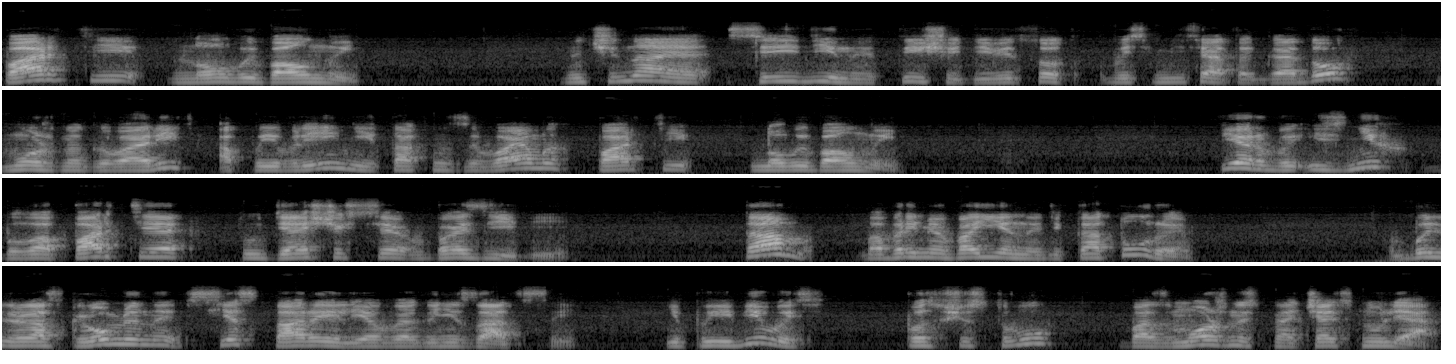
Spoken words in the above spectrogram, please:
Партии новой волны. Начиная с середины 1980-х годов можно говорить о появлении так называемых партий новой волны. Первой из них была партия трудящихся в Бразилии. Там во время военной диктатуры были разгромлены все старые левые организации, и появилась по существу возможность начать с нуля.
